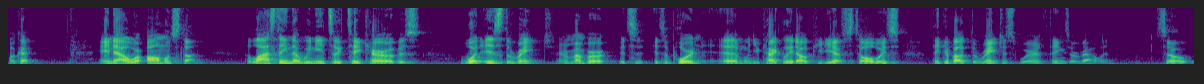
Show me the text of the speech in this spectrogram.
Okay, and now we're almost done. The last thing that we need to take care of is what is the range? And remember, it's, it's important uh, when you calculate out PDFs to always think about the ranges where things are valid. So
